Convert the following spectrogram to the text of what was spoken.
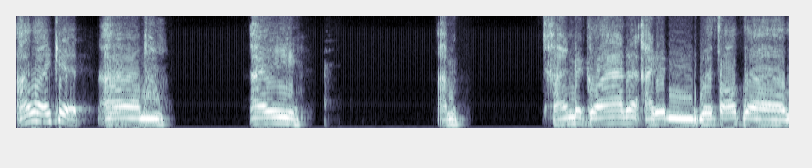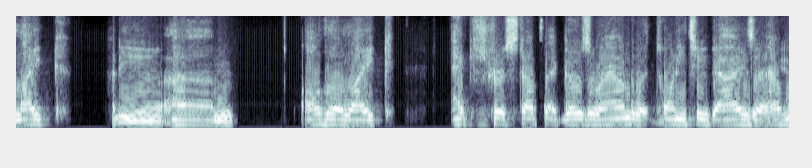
I like it. Um, I I'm kind of glad I didn't with all the like. How do you um all the like extra stuff that goes around with 22 guys or however Yeah.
